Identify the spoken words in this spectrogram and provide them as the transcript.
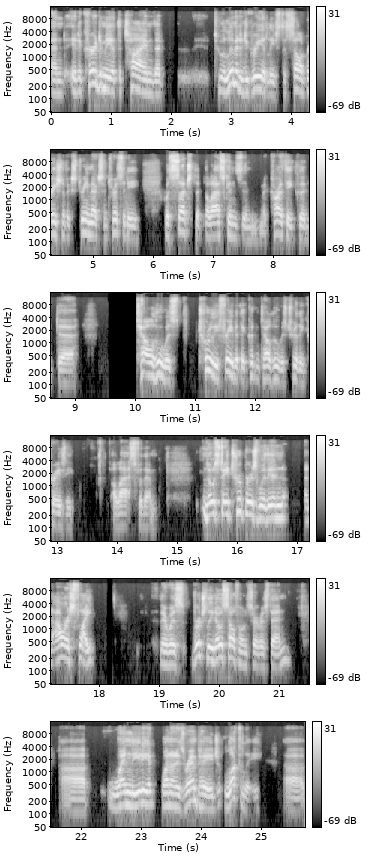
And it occurred to me at the time that, to a limited degree at least, the celebration of extreme eccentricity was such that Alaskans and McCarthy could uh, tell who was truly free, but they couldn't tell who was truly crazy. Alas for them no state troopers within an hour's flight. There was virtually no cell phone service then. Uh, when the idiot went on his rampage, luckily, uh,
